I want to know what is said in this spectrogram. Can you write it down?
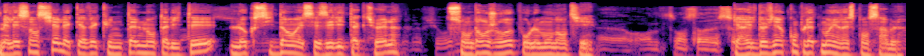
Mais l'essentiel est qu'avec une telle mentalité, l'Occident et ses élites actuelles sont dangereux pour le monde entier, car il devient complètement irresponsable.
